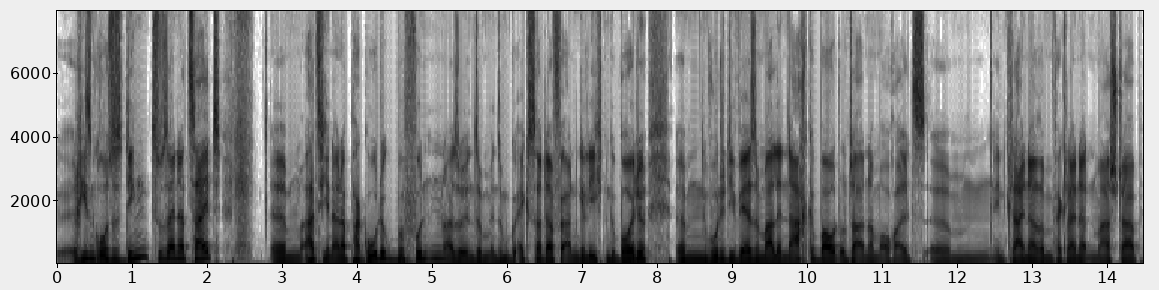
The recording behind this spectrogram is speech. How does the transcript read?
riesengroßes Ding zu seiner Zeit ähm, hat sich in einer Pagode befunden, also in so, in so einem extra dafür angelegten Gebäude, ähm, wurde diverse Male nachgebaut, unter anderem auch als ähm, in kleinerem, verkleinerten Maßstab.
